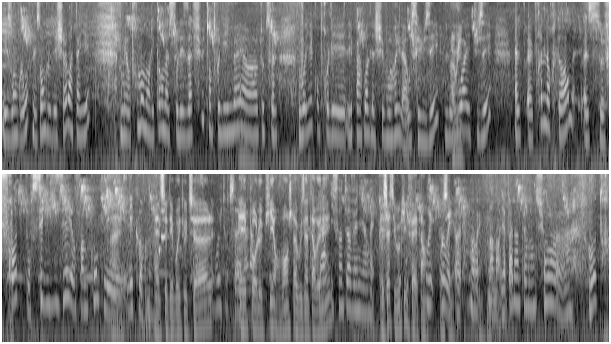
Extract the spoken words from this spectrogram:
les onglons, les ongles des chèvres à tailler. Mais autrement, dans les cornes, elles se les affûtent, entre guillemets, toutes seules. Vous voyez, contre les, parois de la chèvrerie, là où c'est usé, le Ah oui. bois est usé, elles, elles prennent leurs cornes, elles se frottent pour s'aiguiser, en fin de compte, les, Ouais. les cornes. Elles se débrouillent toutes Elles se seules. débrouillent toutes seules, Et voilà. pour le pied, en revanche, là, vous Là, intervenez. il faut intervenir, oui. Et ça, c'est vous qui le faites. Hein, Oui, oui, aussi. oui, oui. Non, non, il n'y a pas d'intervention euh, autre.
